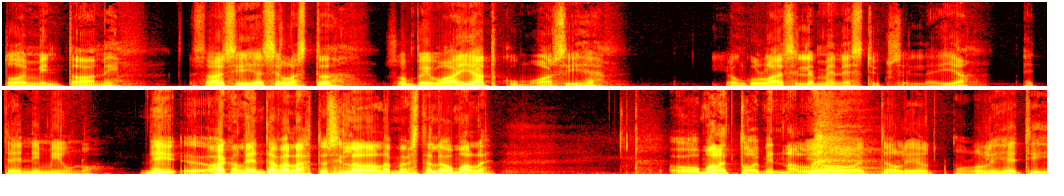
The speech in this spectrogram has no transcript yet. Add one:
toimintaa niin sai siihen sellaista sopivaa jatkumoa siihen jonkunlaiselle menestykselle ja ettei nimi unohdu. Niin, aika lentävä lähtö sillä lailla myös tälle omalle, omalle toiminnalle. Joo, että oli, mulla oli heti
